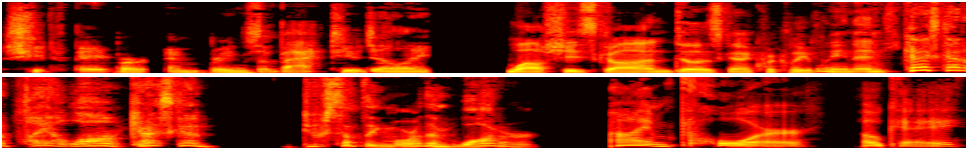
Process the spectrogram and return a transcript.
sheet of paper and brings it back to you, Dilly. While she's gone, Dilly's going to quickly lean in. You guys got to play along. You guys got to do something more than water. I'm poor. Okay.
